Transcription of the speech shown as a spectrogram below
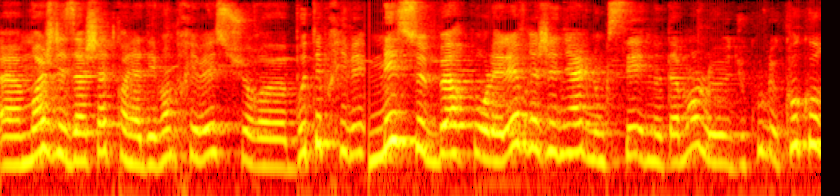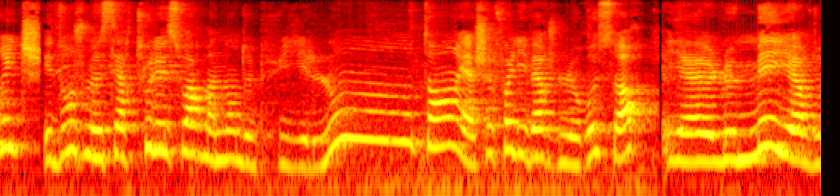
Euh, moi, je les achète quand il y a des ventes privées sur euh, Beauté Privée. Mais ce beurre pour les lèvres est génial. Donc, c'est notamment le, du coup, le Coco Rich et dont je me sers tous les soirs maintenant depuis longtemps. Et à chaque fois l'hiver, je le ressors. Il y a le meilleur de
